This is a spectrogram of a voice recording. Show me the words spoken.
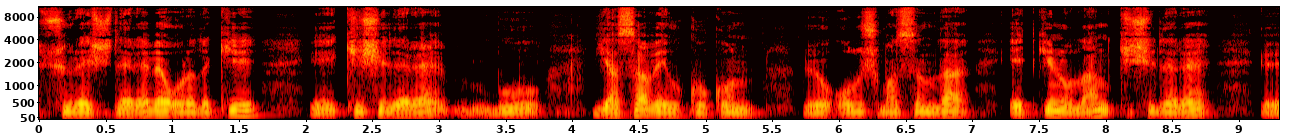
süreçlere ve oradaki e, kişilere bu yasa ve hukukun e, oluşmasında etkin olan kişilere e,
